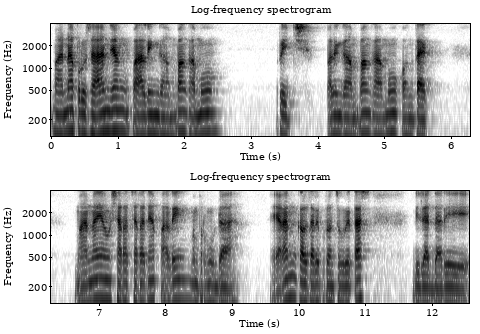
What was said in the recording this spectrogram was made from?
mana perusahaan yang paling gampang kamu reach, paling gampang kamu kontak. Mana yang syarat-syaratnya paling mempermudah. Ya kan kalau cari perusahaan sekuritas dilihat dari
